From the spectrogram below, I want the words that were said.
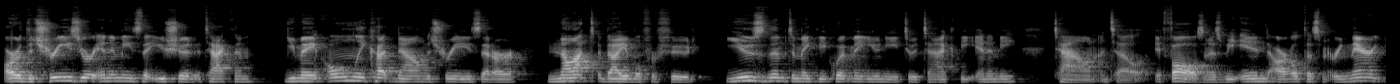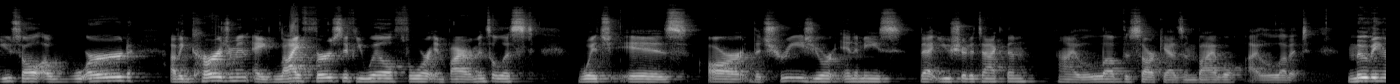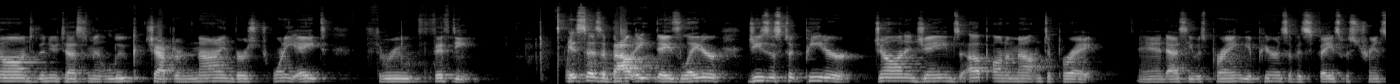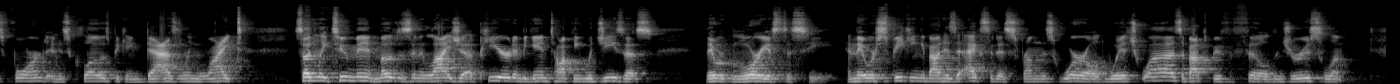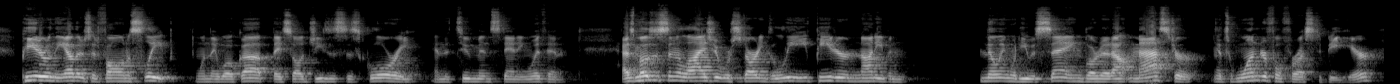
Are the trees your enemies that you should attack them? You may only cut down the trees that are not valuable for food. Use them to make the equipment you need to attack the enemy town until it falls. And as we end our Old Testament reading there, you saw a word of encouragement, a life verse, if you will, for environmentalists, which is Are the trees your enemies that you should attack them? I love the sarcasm Bible. I love it. Moving on to the New Testament, Luke chapter 9, verse 28 through 50. It says, About eight days later, Jesus took Peter, John, and James up on a mountain to pray. And as he was praying, the appearance of his face was transformed, and his clothes became dazzling white. Suddenly, two men, Moses and Elijah, appeared and began talking with Jesus. They were glorious to see, and they were speaking about his exodus from this world, which was about to be fulfilled in Jerusalem. Peter and the others had fallen asleep. When they woke up, they saw Jesus' glory and the two men standing with him. As Moses and Elijah were starting to leave, Peter, not even knowing what he was saying, blurted out, Master, it's wonderful for us to be here.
